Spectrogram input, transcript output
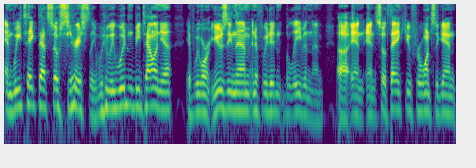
and we take that so seriously. We, we wouldn't be telling you if we weren't using them and if we didn't believe in them. Uh, and and so thank you for once again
